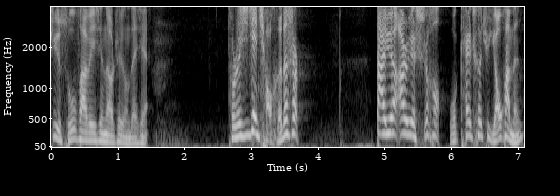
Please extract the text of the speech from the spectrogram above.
巨俗发微信到智勇在线，他说一件巧合的事儿。大约二月十号，我开车去姚化门，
